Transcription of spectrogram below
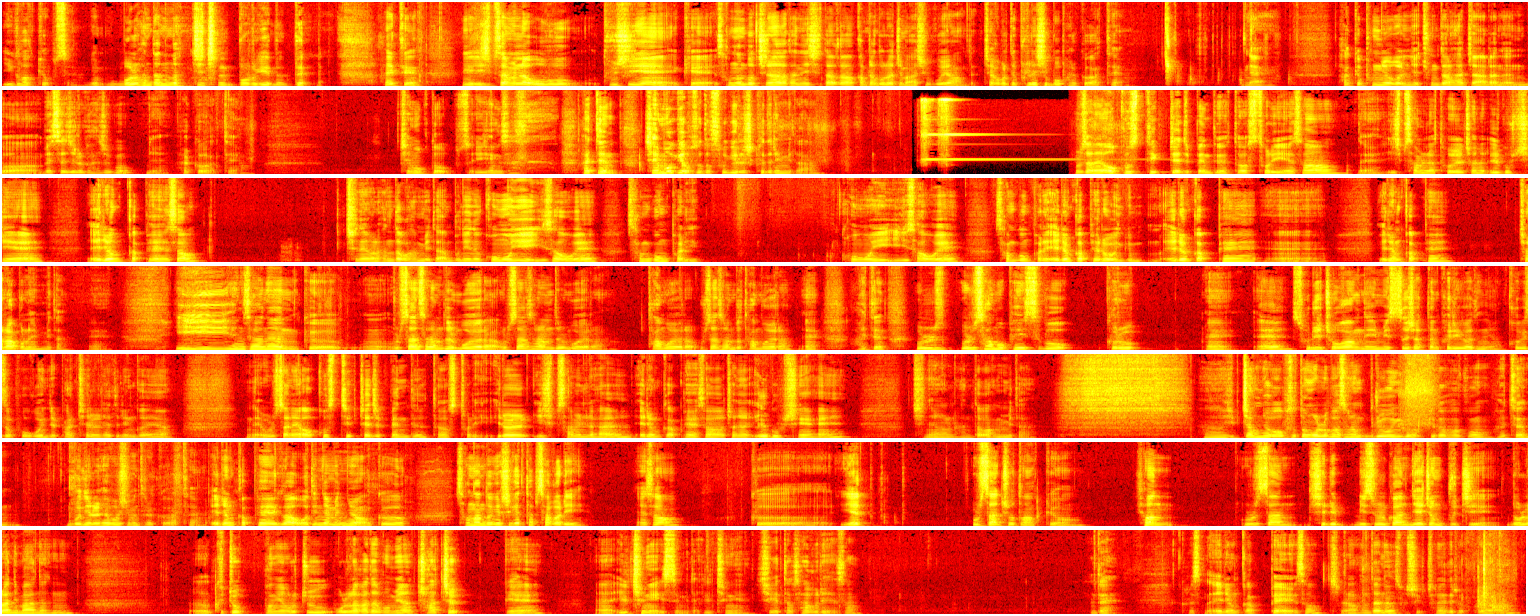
이거밖에 없어요. 뭘 한다는 건지 잘 모르겠는데 하여튼 23일 날 오후 2시에 이렇게 성남동 지나다니시다가 깜짝 놀라지 마시고요. 제가 볼 때 플래시몹 할것 같아요. 네. 학교 폭력을 이제 중단하자라는 뭐 메시지를 가지고 이제 할 것 같아요. 제목도 없어요, 이 행사는. 하여튼 제목이 없어도 소개를 시켜드립니다. 울산의 어쿠스틱 재즈 밴드 더 스토리에서 네, 23일날 토요일 저녁 7시에 에령 카페에서 진행을 한다고 합니다. 문의는 052-245에 3082 052-245에 3082 에령 카페로 에령 카페 에, 에령 카페 전화번호입니다. 예. 이 행사는 그 어, 울산 사람들 모여라 울산 사람들 모여라 다 모여라 울산 사람들 다 모여라? 예. 하여튼 울 울사모 페이스북 그룹에 에 소리 조각님이 쓰셨던 글이거든요. 거기서 보고 이제 발췌를 해드린 거예요. 네 울산의 어쿠스틱 재즈 밴드 더 스토리. 1월 23일 날 에령 카페에서 저녁 7시에 진행을 한다고 합니다. 아, 입장료가 없었던 걸로 봐서는 무료인 것 같기도 하고 하여튼 문의를 해보시면 될 것 같아요. 예령 카페가 어디냐면요. 그 성남동의 시계탑 사거리에서 그 옛 울산 초등학교 현 울산 시립미술관 예정 부지 논란이 많은 어, 그쪽 방향으로 쭉 올라가다 보면 좌측에 에, 1층에 있습니다. 1층에 시계탑 사거리에서 네. 그렇습니다. 에령 카페에서 진행한다는 소식 전해드렸고요.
